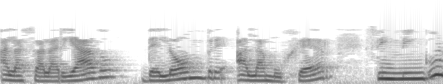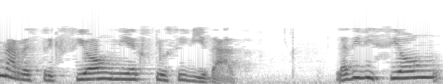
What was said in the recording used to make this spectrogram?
al asalariado, del hombre a la mujer sin ninguna restricción ni exclusividad. La división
